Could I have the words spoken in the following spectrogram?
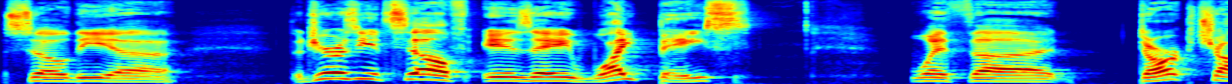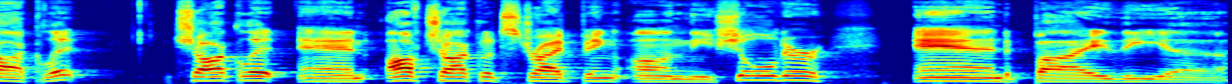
So the uh, the jersey itself is a white base with uh, dark chocolate, chocolate and off chocolate striping on the shoulder and by the uh,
